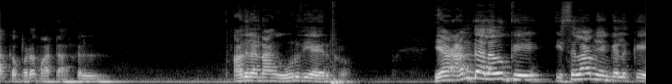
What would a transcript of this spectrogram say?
ஆக்கப்பட மாட்டார்கள். அதில் நாங்கள் உறுதியாக இருக்கிறோம். ஏன்? அந்த அளவுக்கு இஸ்லாம் எங்களுக்கு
